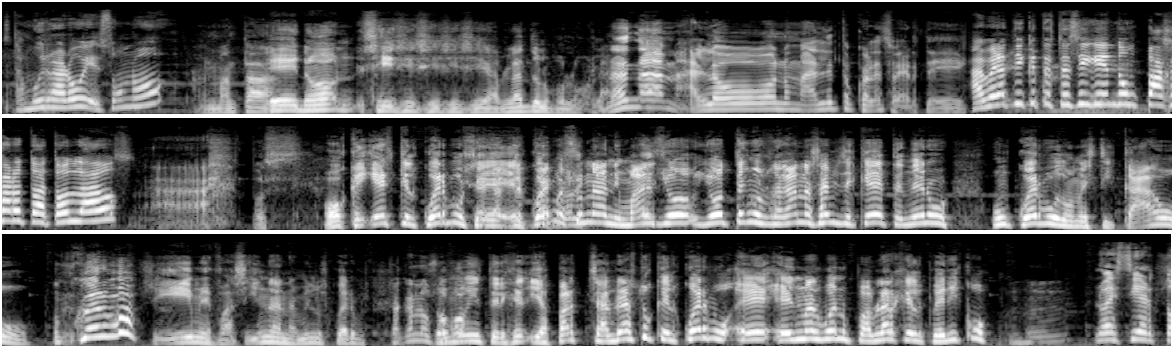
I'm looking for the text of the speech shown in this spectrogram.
Está muy raro eso, ¿no? Manta. Eh, no, sí, sí, sí, sí, sí, hablándolo por lo claro. No es nada malo, nomás le tocó la suerte. A ver, a ti que te esté siguiendo un pájaro to- a todos lados. Pues. Ok, es que el cuervo, se- el cuervo es un animal. Yo, yo tengo ganas, ¿sabes de qué? De tener un, un cuervo domesticado. ¿Un cuervo? Sí, me fascinan a mí los cuervos. Sacan los Son ojos. muy inteligentes. Y aparte, ¿sabrías tú que el cuervo es, es más bueno para hablar que el perico? No es cierto.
